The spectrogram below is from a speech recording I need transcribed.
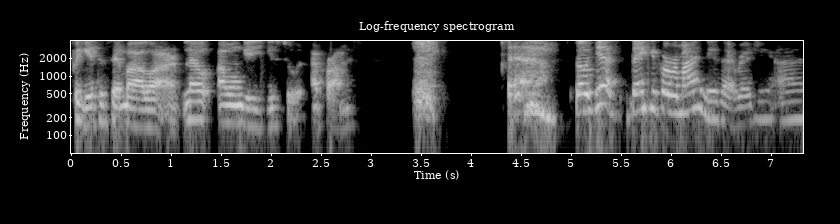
forget to set my alarm. No, I won't get used to it. I promise. so yes, thank you for reminding me of that, Reggie. I,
